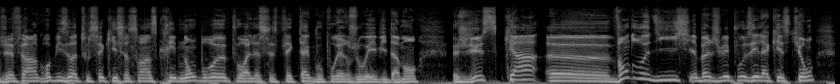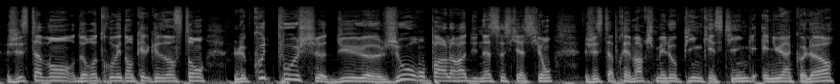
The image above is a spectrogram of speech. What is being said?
Je vais faire un gros bisou à tous ceux qui se sont inscrits nombreux pour aller à ce spectacle. Vous pourrez rejouer évidemment jusqu'à euh, vendredi. Eh ben, je vais poser la question juste avant de retrouver dans quelques instants le coup de push du euh, jour. On parlera d'une association juste après Marshmello, Pink et Sting et Nuit Incolore.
